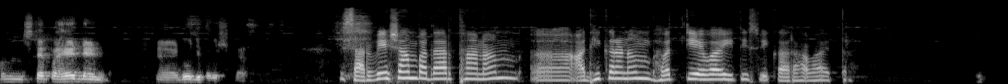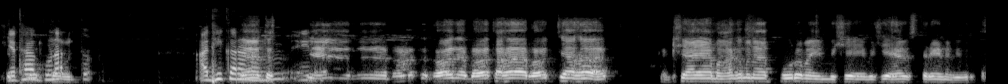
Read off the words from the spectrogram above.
one step ahead and do the परिष्कार सर्वेषां पदार्थानाम् अधिकरणं भवत्येव इति स्वीकारः वा यथा गुणत्व अधिकरणं भवत- भवत- भवतः भवत्याः कक्षायाम् आगमनात् पूर्वमयं विषये विषयः विस्तरेण विवृतः।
